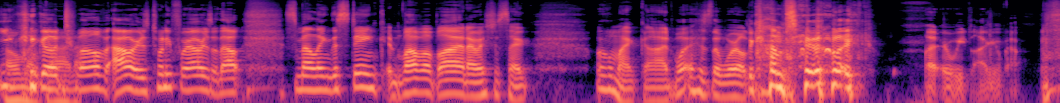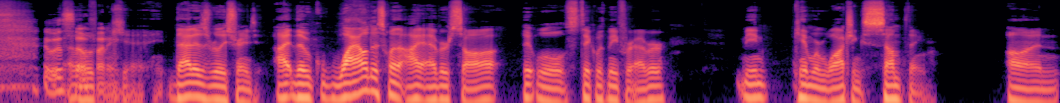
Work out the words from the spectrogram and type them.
you Oh can go God. 12 hours, 24 hours without smelling the stink and blah, blah, blah. And I was just like, oh my God, what has the world come to? like, what are we talking about? It was so funny. Okay, that is really strange. I the wildest one I ever saw. It will stick with me forever. Me and Kim were watching something on.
